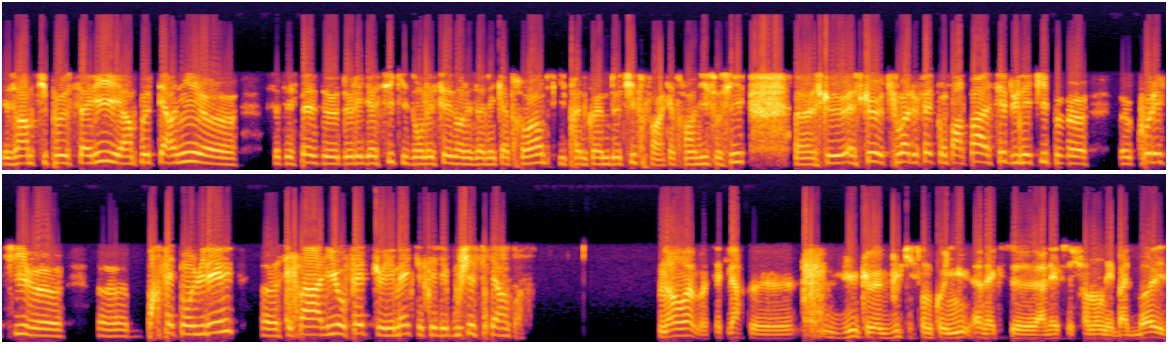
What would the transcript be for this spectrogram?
les a un petit peu salis et un peu ternis cette espèce de, de legacy qu'ils ont laissé dans les années 80, parce qu'ils prennent quand même deux titres, enfin 90 aussi. est-ce que, est-ce que tu vois le fait qu'on parle pas assez d'une équipe euh, collective euh, euh, parfaitement huilée, c'est pas lié au fait que les mecs étaient des bouchers sur terrain, quoi. Non, ouais, bah, c'est clair que vu que vu qu'ils sont connus avec ce avec ce surnom des bad boys,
